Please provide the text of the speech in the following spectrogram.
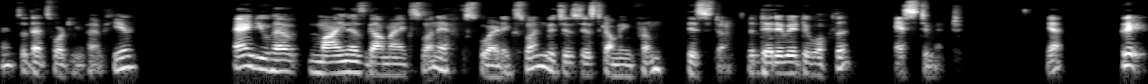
Right so that's what you have here. And you have minus gamma x1 f squared x1 which is just coming from this term the derivative of the estimate. Yeah great.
